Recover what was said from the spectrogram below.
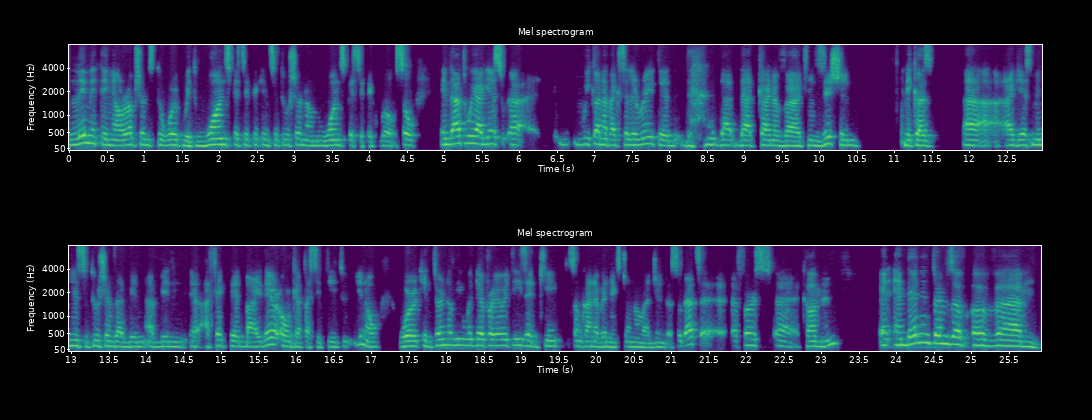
limiting our options to work with one specific institution on one specific role. So in that way, I guess uh, we kind of accelerated that that kind of uh, transition because uh, I guess many institutions have been have been uh, affected by their own capacity to you know work internally with their priorities and keep some kind of an external agenda. So that's a, a first uh, comment. And and then in terms of of um,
